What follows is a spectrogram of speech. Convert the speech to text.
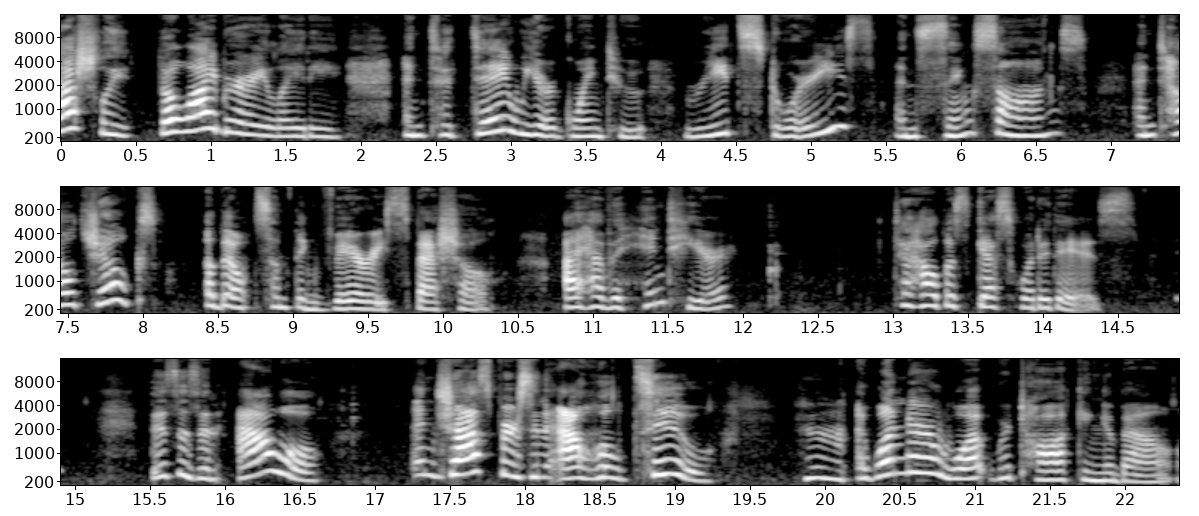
Ashley, the library lady, and today we are going to read stories and sing songs and tell jokes about something very special. I have a hint here to help us guess what it is. This is an owl, and Jasper's an owl too. Hmm, I wonder what we're talking about.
